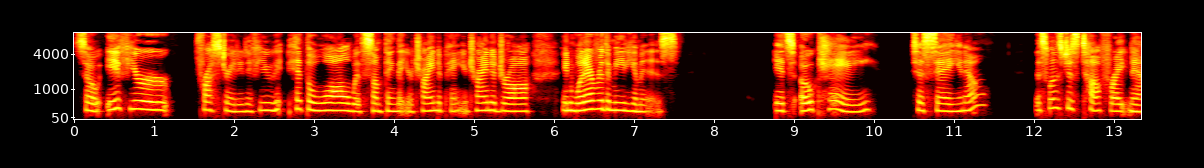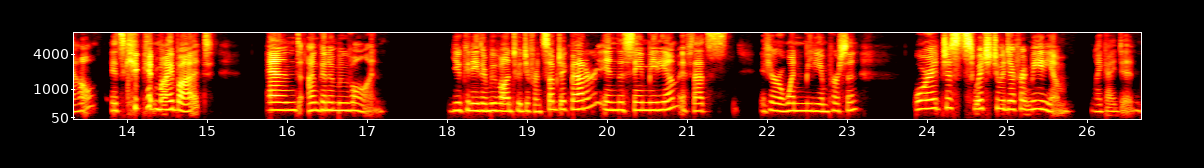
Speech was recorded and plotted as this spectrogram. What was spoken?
So if you're frustrated, if you hit the wall with something that you're trying to paint, you're trying to draw in whatever the medium is, it's okay to say, you know, this one's just tough right now. It's kicking my butt, and I'm going to move on. You can either move on to a different subject matter in the same medium, if that's if you're a one medium person, or it just switch to a different medium, like I did.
